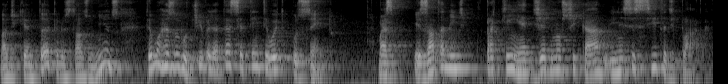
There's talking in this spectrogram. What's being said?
lá de Kentucky, nos Estados Unidos, tem uma resolutiva de até 78% mas exatamente para quem é diagnosticado e necessita de placa.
